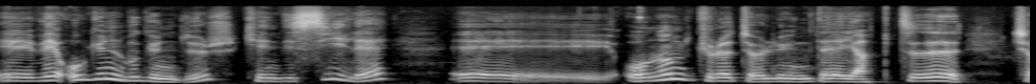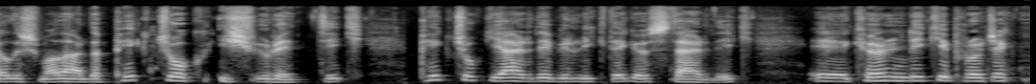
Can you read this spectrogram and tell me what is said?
E, ve o gün bugündür kendisiyle e, onun küratörlüğünde yaptığı çalışmalarda pek çok iş ürettik. Pek çok yerde birlikte gösterdik. E, Köln'deki Project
